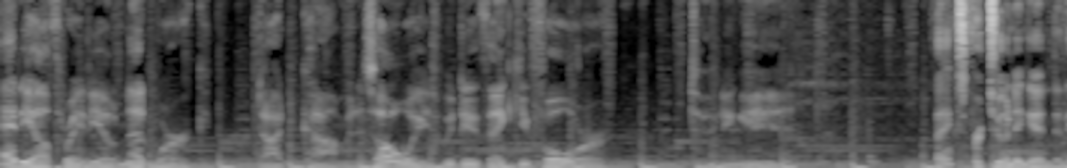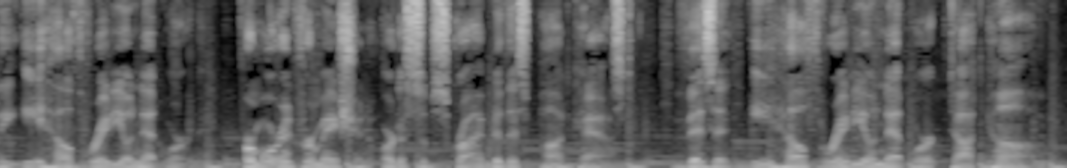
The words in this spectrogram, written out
at eHealthRadioNetwork.com. And as always, we do thank you for tuning in. Thanks for tuning in to the eHealth Radio Network. For more information or to subscribe to this podcast, visit eHealthRadioNetwork.com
